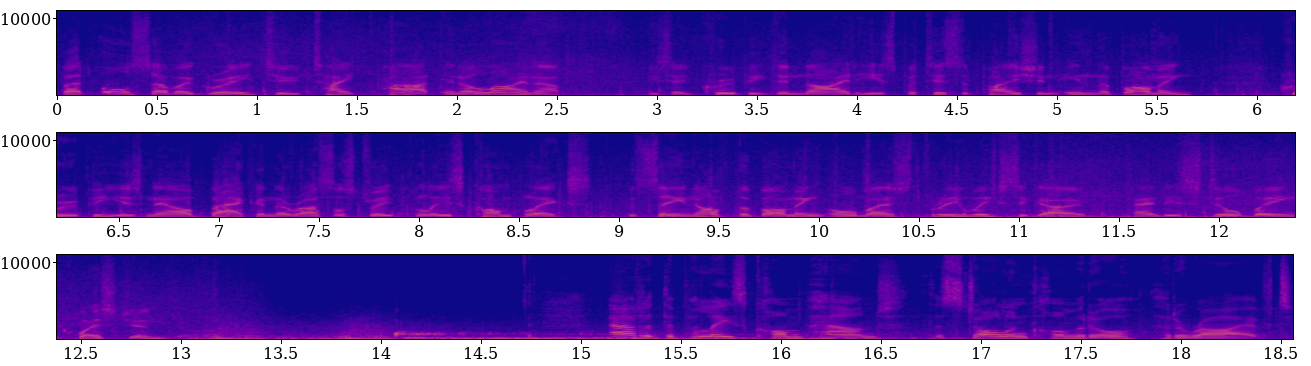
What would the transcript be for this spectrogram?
but also agreed to take part in a lineup. He said Crupi denied his participation in the bombing. Crupi is now back in the Russell Street Police Complex, the scene of the bombing almost three weeks ago, and is still being questioned. Out at the police compound, the stolen Commodore had arrived.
